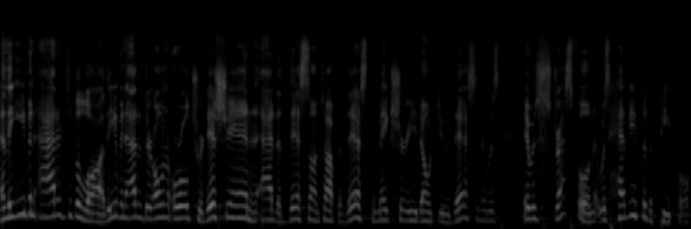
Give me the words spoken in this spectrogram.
And they even added to the law. They even added their own oral tradition and added this on top of this to make sure you don't do this. And it was, it was stressful and it was heavy for the people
